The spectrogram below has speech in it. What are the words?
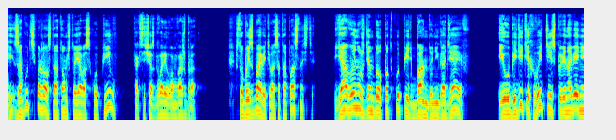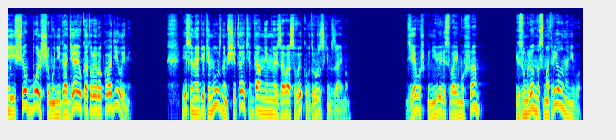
И забудьте, пожалуйста, о том, что я вас купил, как сейчас говорил вам ваш брат. Чтобы избавить вас от опасности, я вынужден был подкупить банду негодяев и убедить их выйти из повиновения еще большему негодяю, который руководил ими. Если найдете нужным, считайте данный мной за вас выкуп дружеским займом. Девушка, не веря своим ушам, изумленно смотрела на него,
